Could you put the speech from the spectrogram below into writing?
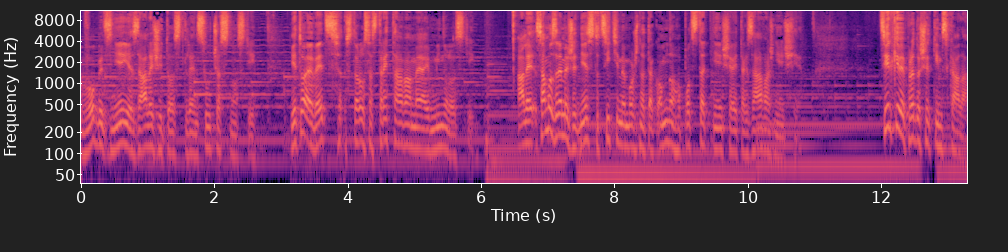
vôbec nie je záležitosť len súčasnosti. Je to aj vec, s ktorou sa stretávame aj v minulosti. Ale samozrejme, že dnes to cítime možno tak o mnoho podstatnejšie aj tak závažnejšie. Církev je predovšetkým skala.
